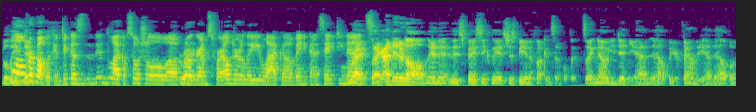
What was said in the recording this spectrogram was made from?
believe well, that Republican because the lack of social uh, Right. programs for elderly, lack of any kind of safety nets. Right. It's like I did it all, and it, it's basically it's just being a fucking simpleton. It's like no, you didn't. You had the help of your family. You had the help of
